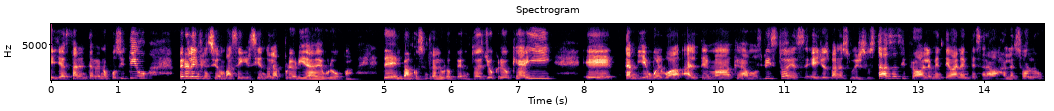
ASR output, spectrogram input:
que ya están en terreno positivo, pero la inflación va a seguir siendo la prioridad de Europa, del Banco Central Europeo. Entonces yo creo que ahí eh, también vuelvo al tema que hemos visto, es ellos van a subir sus tasas y probablemente van a empezar a bajarlas solo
